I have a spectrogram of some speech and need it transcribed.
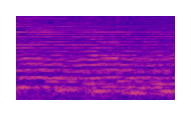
Música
